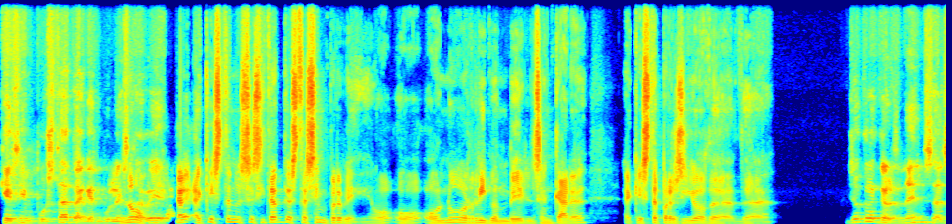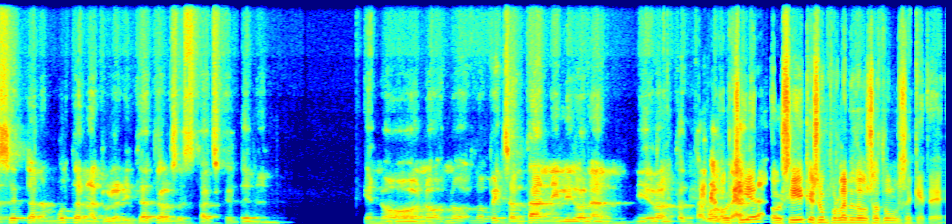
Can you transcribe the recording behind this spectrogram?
Que és impostat aquest voler no, estar bé. aquesta necessitat d'estar sempre bé, o, o, o no arriba amb ells encara aquesta pressió de, de... Jo crec que els nens accepten amb molta naturalitat els estats que tenen que no, no, no, no pensen tant ni li donen, ni li donen tanta volta. O sigui, o sigui que és un problema dels adults, aquest, eh?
